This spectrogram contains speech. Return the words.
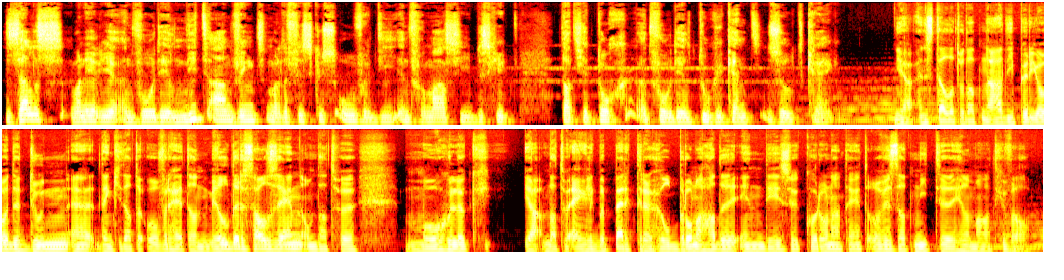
zelfs wanneer je een voordeel niet aanvinkt, maar de fiscus over die informatie beschikt, dat je toch het voordeel toegekend zult krijgen. Ja, en stel dat we dat na die periode doen, denk je dat de overheid dan milder zal zijn, omdat we mogelijk ja, omdat we eigenlijk beperktere hulpbronnen hadden in deze coronatijd? Of is dat niet eh, helemaal het geval?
